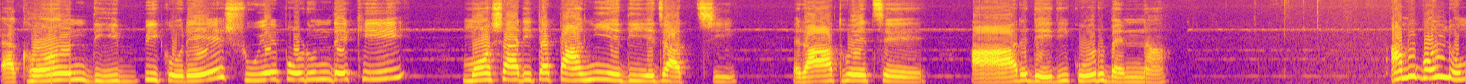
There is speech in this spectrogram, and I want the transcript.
এখন দিব্যি করে শুয়ে পড়ুন দেখি। মশারিটা টাঙিয়ে দিয়ে যাচ্ছি। রাত হয়েছে, আর দেরি করবেন না। আমি বললুম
